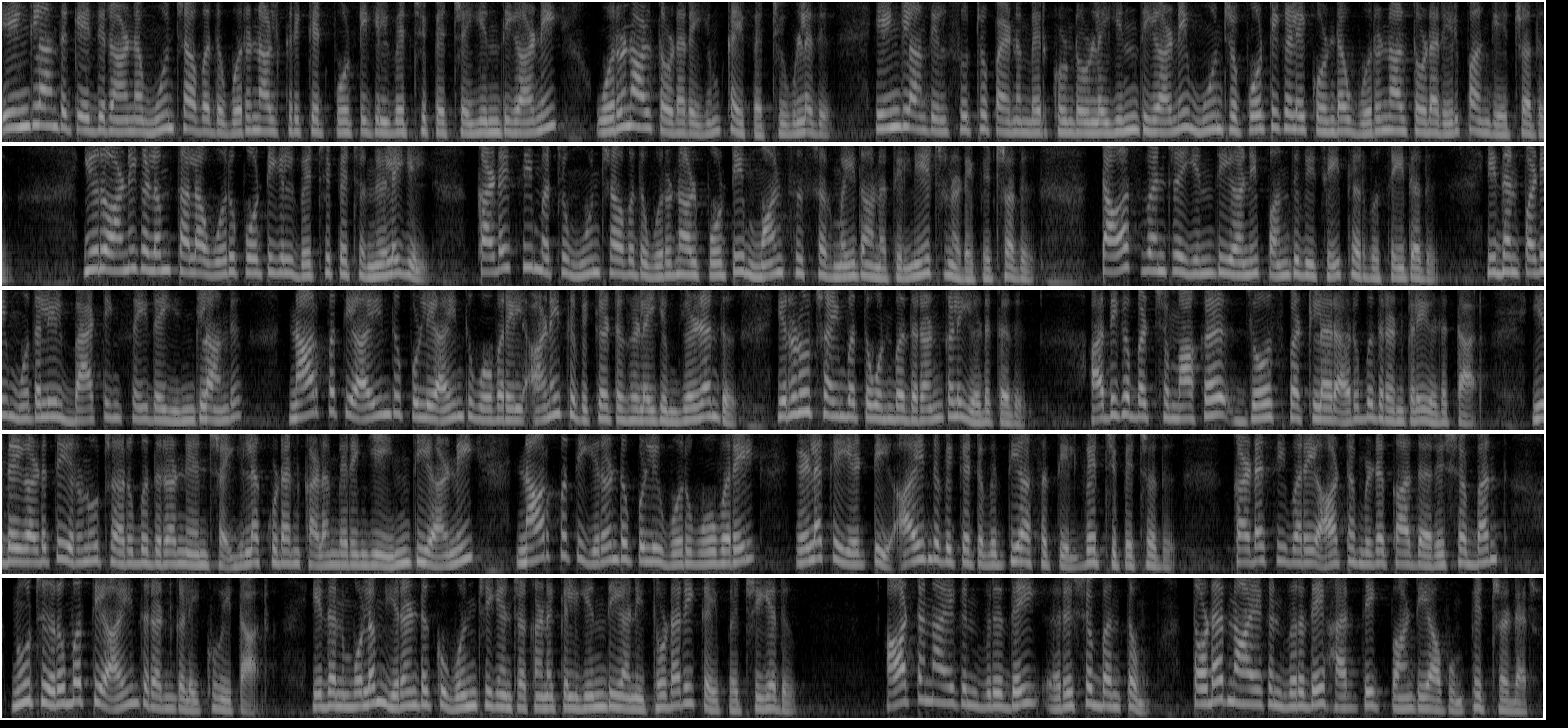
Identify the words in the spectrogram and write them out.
இங்கிலாந்துக்கு எதிரான மூன்றாவது ஒருநாள் கிரிக்கெட் போட்டியில் வெற்றி பெற்ற இந்திய அணி ஒருநாள் தொடரையும் கைப்பற்றியுள்ளது. இங்கிலாந்தில் சுற்றுப்பயணம் மேற்கொண்டுள்ள இந்திய அணி மூன்று போட்டிகளை கொண்ட ஒருநாள் தொடரில் பங்கேற்றது. இரு அணிகளும் தலா ஒரு போட்டியில் வெற்றி பெற்ற நிலையில் கடைசி மற்றும் மூன்றாவது ஒருநாள் போட்டி மான்செஸ்டர் மைதானத்தில் நேற்று நடைபெற்றது. டாஸ் வென்ற இந்திய அணி பந்துவீச்சை தேர்வு செய்தது. இதன்படி முதலில் பேட்டிங் செய்த இங்கிலாந்து நாற்பத்தி ஐந்து புள்ளி ஐந்து ஓவரில் அனைத்து விக்கெட்டுகளையும் இழந்து இருநூற்றி ஐம்பத்து ஒன்பது ரன்களை எடுத்தது. அதிகபட்சமாக ஜோஸ் பட்லர் அறுபது ரன்களை எடுத்தார். இதையடுத்து இருநூற்று அறுபது ரன் என்ற இலக்குடன் களமிறங்கிய இந்திய அணி நாற்பத்தி இரண்டு புள்ளி ஒரு ஓவரில் இலக்கை எட்டி ஐந்து விக்கெட் வித்தியாசத்தில் வெற்றி பெற்றது. கடைசி வரை ஆட்டமிழக்காத ரிஷப் பந்த் நூற்று இருபத்தி ஐந்து ரன்களை குவித்தார். இதன் மூலம் இரண்டுக்கு ஒன்று என்ற கணக்கில் இந்திய அணி தொடரை கைப்பற்றியது. ஆட்டநாயகன் விருதை ரிஷப் பந்தும் தொடர் நாயகன் விருதை ஹர்திக் பாண்டியாவும் பெற்றனர்.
